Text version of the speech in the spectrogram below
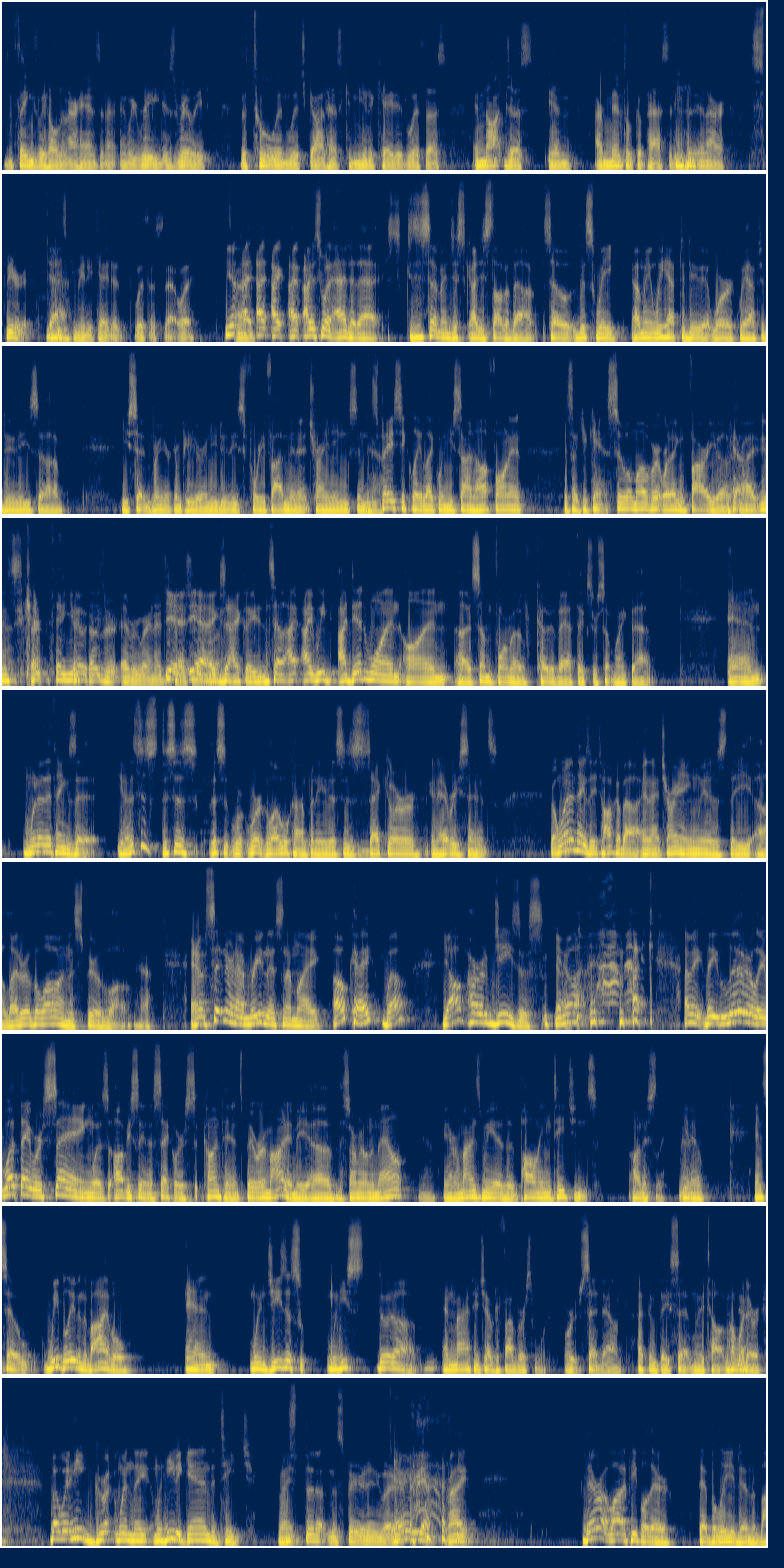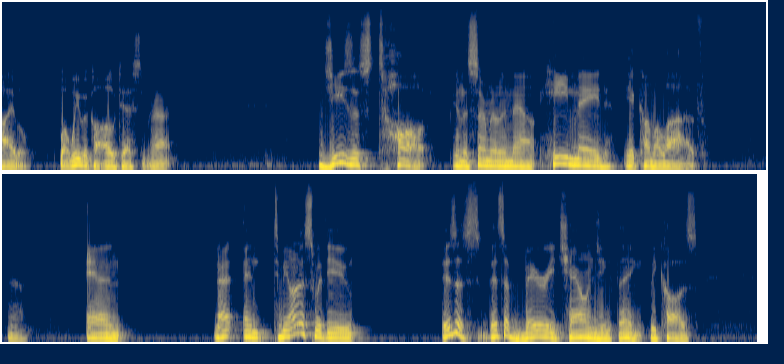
the things we hold in our hands and, our, and we read is really the tool in which God has communicated with us, and not just in our mental capacity, but in our spirit. Mm-hmm. Yeah. He's communicated with us that way. Know, Um, I, I, I, just want to add to that because this is something I just I just thought about. So this week, I mean, we have to do at work. We have to do these. Uh, you sit in front of your computer and you do these forty-five minute trainings, and it's basically like when you sign off on it, it's like you can't sue them over it, or they can fire you over Yeah. it, right? It's kind of thing, you know. those are everywhere in education. yeah, as well. exactly. And so I, I we I did one on uh, some form of code of ethics or something like that. And one of the things that you know, this is this is this is we're, we're a global company. This is Mm-hmm. secular in every sense. But one of the things they talk about in that training is the uh, letter of the law and the spirit of the law. Yeah. And I'm sitting there and I'm reading this and I'm like, okay, well, y'all have heard of Jesus. You know, like, I mean, they literally, what they were saying was obviously in a secular s- context, but it reminded me of the Sermon on the Mount. yeah. And it reminds me of the Pauline teachings, honestly, you know. And so we believe in the Bible. And when Jesus, when he stood up in Matthew chapter 5, verse 1, or sat down, I think they sat when they taught, but whatever. But when he, when they, when he began to teach, He stood up in the spirit anyway. There you go. right. There were a lot of people there that believed in the Bible, what we would call Old Testament. Right. Jesus taught in the Sermon on the Mount, he made it come alive. Yeah. And that and to be honest with you, this is that's a very challenging thing because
